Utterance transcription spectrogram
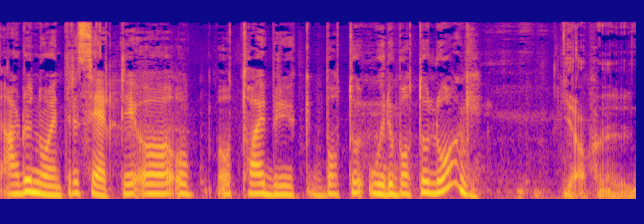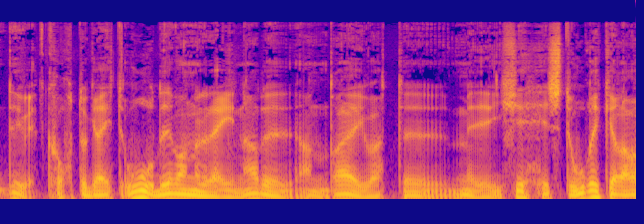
er du nå interessert i å, å, å ta i bruk ordet botolog? Ja, det er jo et kort og greit ord. Det var nå det ene. Det andre er jo at eh, vi er ikke historikere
